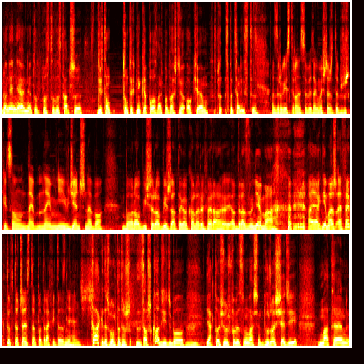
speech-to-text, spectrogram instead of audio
No mhm. nie, nie, nie, to po prostu wystarczy gdzieś tam tą technikę poznać pod właśnie okiem spe specjalisty. A z drugiej strony sobie tak myślę, że te brzuszki są naj, najmniej wdzięczne, bo, bo robisz, robisz, a tego kaloryfera od razu nie ma. A jak nie masz efektów, to często potrafi to zniechęcić. Tak, i też można też zaszkodzić, bo mhm. jak ktoś już powiedzmy właśnie dużo siedzi, ma ten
